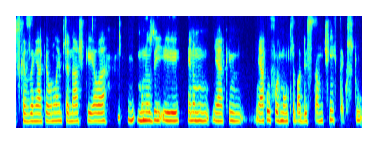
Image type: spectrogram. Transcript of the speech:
skrze nějaké online přednášky, ale mnozí i jenom nějakým nějakou formou třeba distančních textů,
